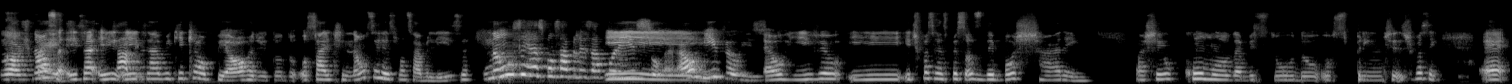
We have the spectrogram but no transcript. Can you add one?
no Nossa, e, e, sabe? e sabe o que, que é o pior de tudo? O site não se responsabiliza. Não se responsabilizar por e... isso. É horrível isso. É horrível. E, e, tipo assim, as pessoas debocharem. Eu achei o cúmulo do absurdo, os prints. Tipo assim, é,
